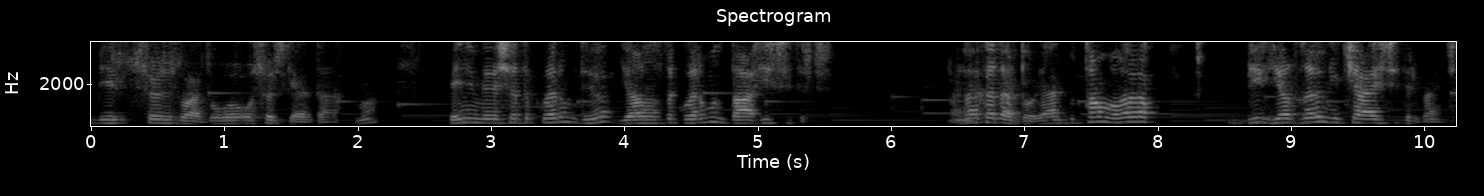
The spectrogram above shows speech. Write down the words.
bir söz vardı. O, o söz geldi aklıma. Benim yaşadıklarım diyor yazdıklarımın dahisidir. Yani ne kadar doğru. Yani bu tam olarak bir yazarın hikayesidir bence.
